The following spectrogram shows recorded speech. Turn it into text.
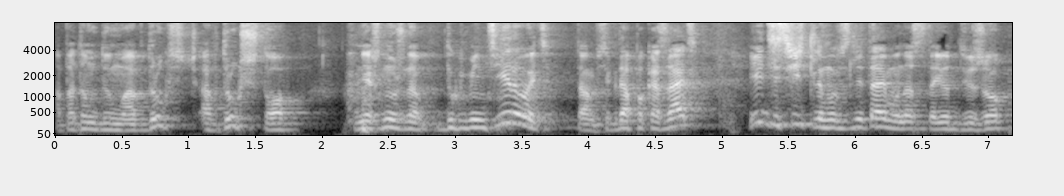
А потом думаю, а вдруг, а вдруг что? Мне же нужно документировать, там всегда показать. И действительно, мы взлетаем, у нас встает движок,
